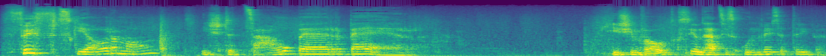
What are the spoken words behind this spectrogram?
50 Jahren mal, ist der Zauberbär ist im Wald und hat sein Unwesen getrieben.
